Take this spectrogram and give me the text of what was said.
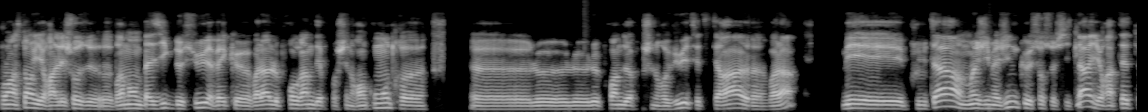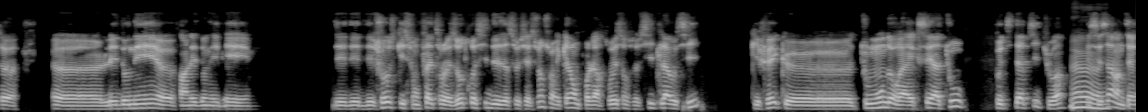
pour l'instant, il y aura les choses vraiment basiques dessus, avec euh, voilà le programme des prochaines rencontres, euh, euh le, le, le, programme de la prochaine revue, etc. Euh, voilà. Mais plus tard, moi, j'imagine que sur ce site-là, il y aura peut-être les données, enfin les données, les des, des, des, choses qui sont faites sur les autres sites des associations sur lesquelles on pourrait les retrouver sur ce site-là aussi, qui fait que tout le monde aurait accès à tout petit à petit, tu vois. et c'est ça l'intérêt.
